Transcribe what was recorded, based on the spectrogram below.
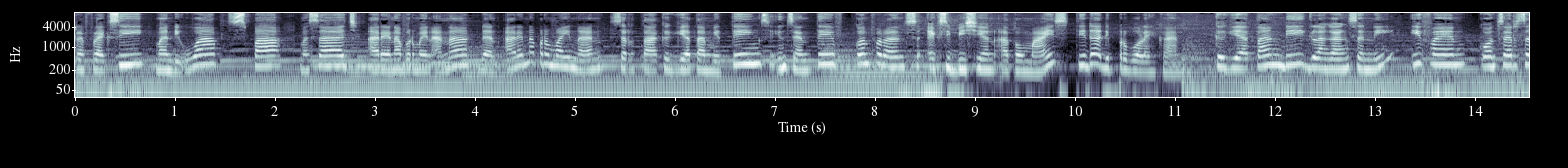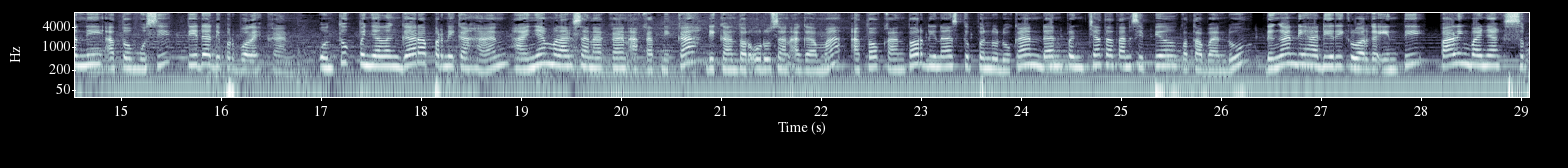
refleksi, mandi uap, spa, massage, arena bermain anak, dan arena permainan, serta kegiatan meetings, insentif, conference, exhibition, atau MICE tidak diperbolehkan. Kegiatan di gelanggang seni, event, konser seni, atau musik tidak diperbolehkan. Untuk penyelenggara pernikahan hanya melaksanakan akad nikah di kantor urusan agama atau kantor dinas kependudukan dan pencatatan sipil Kota Bandung dengan dihadiri keluarga inti paling banyak 10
